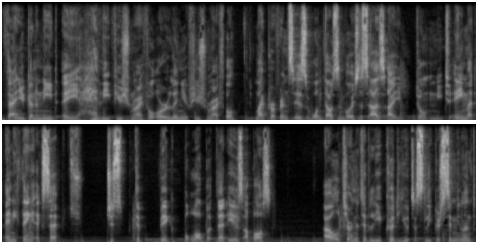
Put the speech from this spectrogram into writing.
then you're gonna need a heavy fusion rifle or linear fusion rifle. My preference is 1000 voices as I don't need to aim at anything except just the big blob that is a boss. Alternatively, you could use a sleeper simulant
